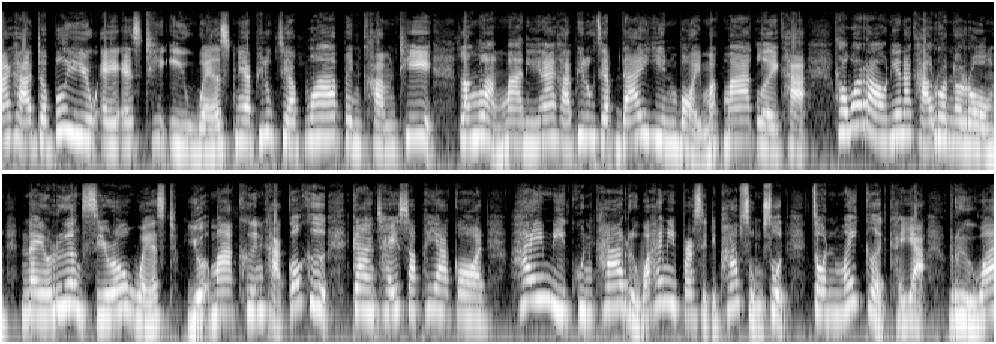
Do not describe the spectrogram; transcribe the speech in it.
นะคะ W A S T E waste เนี่ยพี่ลูกเจี๊ยบว่าเป็นคำที่หลังๆมานี้นะคะ พี่ลูกเจี๊ยบได้ยินบ่อยมากๆเลยค่ะ เพราะว่าเราเนี่ยนะคะรณรงค์ในเรื่อง zero waste เยอะมากขึ้นค่ะ ก็คือการใช้ทรัพยากรให้มีคุณค่าหรือว่าให้มีประสิทธิภาพสูงสุด จนไม่เกิดขยะ หรือว่า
